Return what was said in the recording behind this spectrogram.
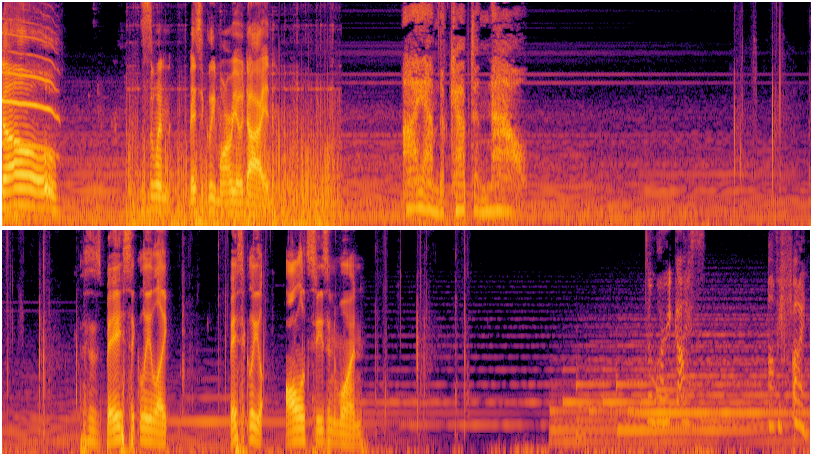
No! This is when basically Mario died. I am the captain now. This is basically like, basically all of season one. Don't worry, guys. I'll be fine.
